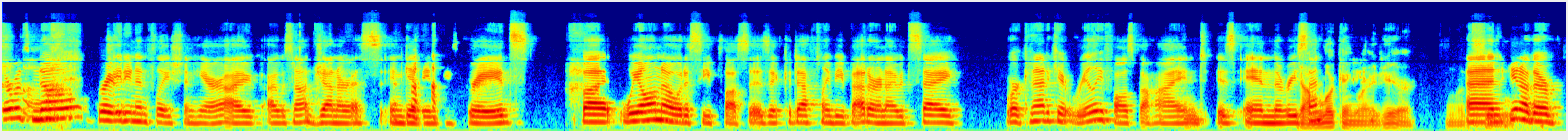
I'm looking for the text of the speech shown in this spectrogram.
there was no grading inflation here. I I was not generous in giving these grades but we all know what a C plus is. It could definitely be better. And I would say where Connecticut really falls behind is in the recent. Yeah, I'm looking right here. Let's and see. you know, their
